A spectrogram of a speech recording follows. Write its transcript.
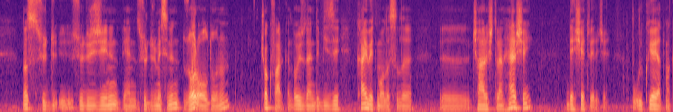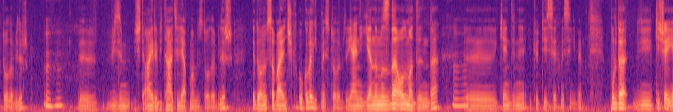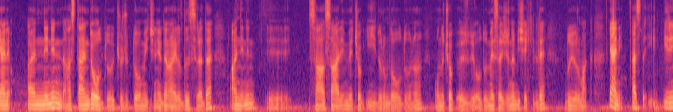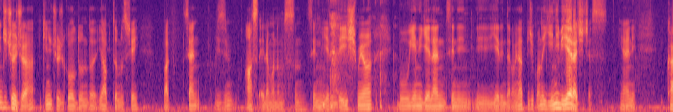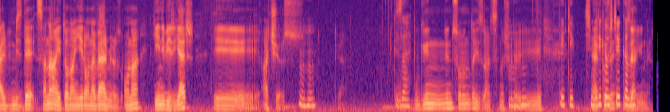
nasıl sürdü- sürdüreceğinin yani sürdürmesinin zor olduğunun çok farkında. O yüzden de bizi kaybetme olasılığı e, çağrıştıran her şey dehşet verici. Bu uykuya yatmak da olabilir. Hı hı. E, bizim işte ayrı bir tatil yapmamız da olabilir. Ya da onun sabahleyin çıkıp okula gitmesi de olabilir. Yani yanımızda olmadığında Hı hı. e, kendini kötü hissetmesi gibi. Burada e, ki şey yani annenin hastanede olduğu çocuk doğumu için evden ayrıldığı sırada annenin e, sağ salim ve çok iyi durumda olduğunu, onu çok özlüyor olduğu mesajını bir şekilde duyurmak. Yani aslında birinci çocuğa, ikinci çocuk olduğunda yaptığımız şey bak sen bizim as elemanımızsın. Senin yerin değişmiyor. Bu yeni gelen seni e, yerinden oynatmayacak. Ona yeni bir yer açacağız. Yani kalbimizde sana ait olan yeri ona vermiyoruz. Ona yeni bir yer e, açıyoruz. Hı hı. Bugünün Bugünün sonundayız aslında. Şöyle Hı hı. e, Peki şimdilik herkese hoşça kalın. güzel günler.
